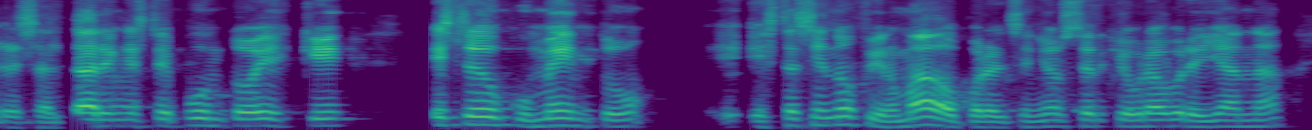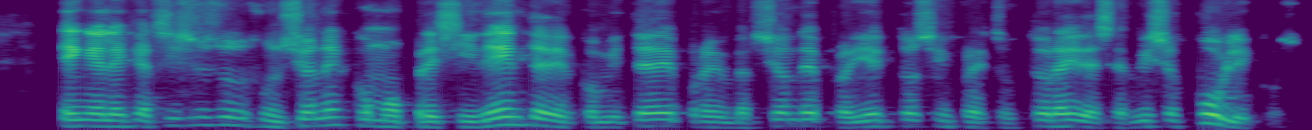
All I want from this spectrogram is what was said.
resaltar en este punto es que este documento eh, está siendo firmado por el señor Sergio Bravo Orellana en el ejercicio de sus funciones como presidente del Comité de Proinversión de Proyectos, Infraestructura y de Servicios Públicos.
